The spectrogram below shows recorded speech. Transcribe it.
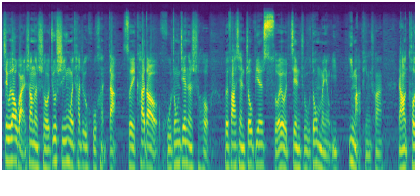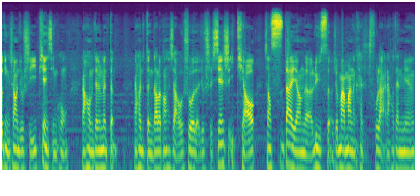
结果到晚上的时候，就是因为它这个湖很大，所以开到湖中间的时候，会发现周边所有建筑物都没有一一马平川，然后头顶上就是一片星空。然后我们在那边等，然后就等到了刚才小欧说的，就是先是一条像丝带一样的绿色，就慢慢的开始出来，然后在那边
